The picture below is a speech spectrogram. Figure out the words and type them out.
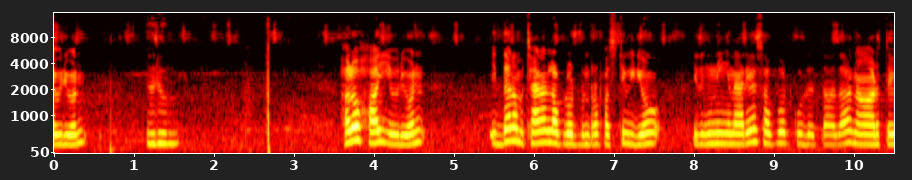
Everyone everyone hello hi everyone இதுதான் நம்ம சேனலில் அப்லோட் பண்ணுற ஃபஸ்ட்டு வீடியோ இதுக்கு நீங்கள் நிறைய சப்போர்ட் கொடுத்தா தான் நான் அடுத்த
